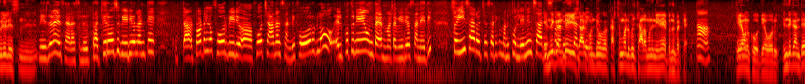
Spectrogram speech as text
వీడియోలు ఇస్తుంది నిజమే సార్ అసలు ప్రతిరోజు వీడియోలు అంటే టోటల్గా ఫోర్ వీడియో ఫోర్ ఛానల్స్ అండి. ఫోర్లో వెళ్ళిపోతూనే ఉంటాయి అన్నమాట వీడియోస్ అనేది. సో ఈసారి వచ్చేసరికి మనకు లెనిన్ సారీస్ ఎందుకంటే ఈసారి కొంచెం కస్టమర్ కొంచెం చాలా మంది నేనే ఇబ్బంది పెట్టా. ఏమనుకోవద్దు ఎవరు. ఎందుకంటే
